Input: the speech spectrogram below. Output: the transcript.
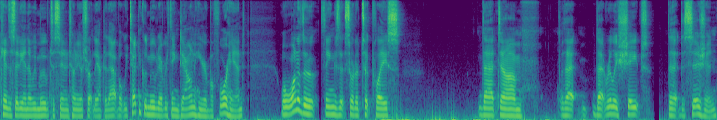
Kansas City, and then we moved to San Antonio shortly after that. But we technically moved everything down here beforehand. Well, one of the things that sort of took place that um, that that really shaped that decision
